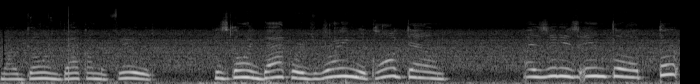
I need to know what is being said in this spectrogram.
now going back on the field. He's going backwards, running the clock down as it is in the third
